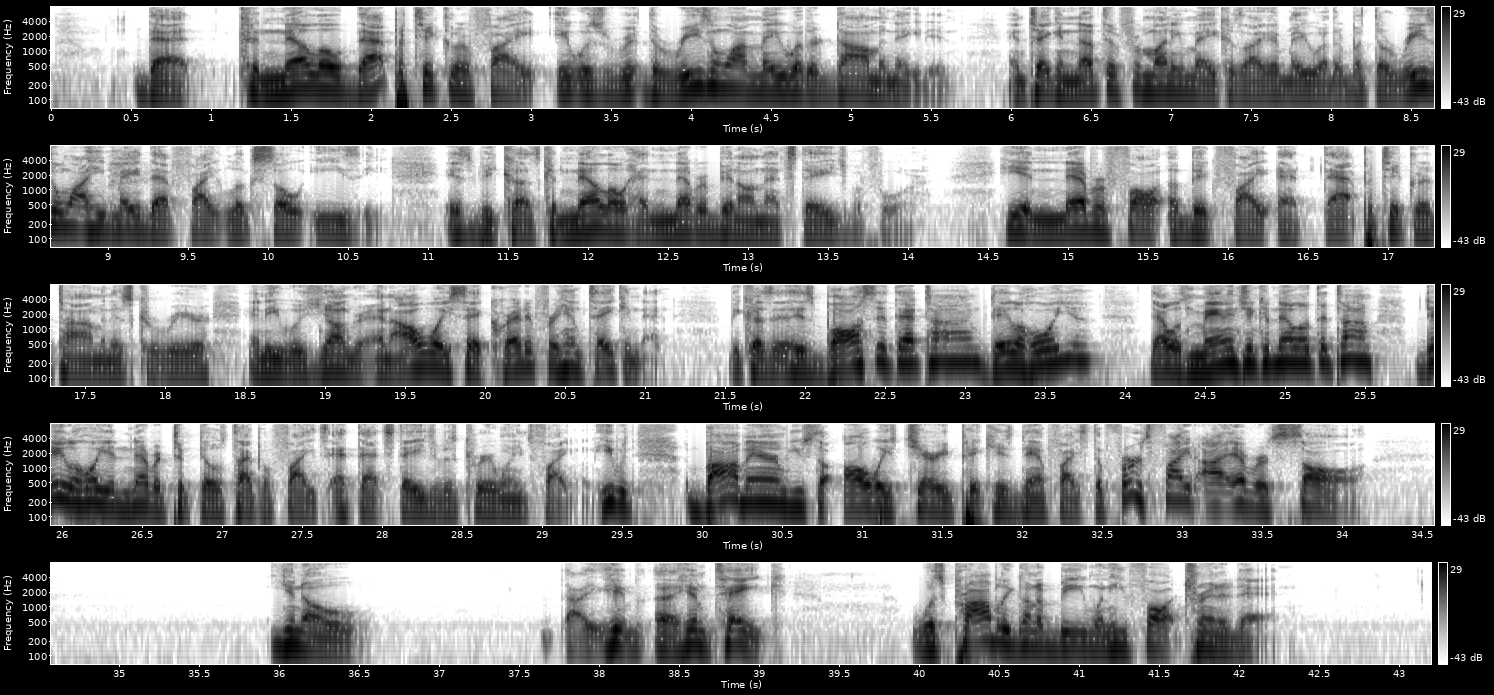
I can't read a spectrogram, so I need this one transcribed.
that Canelo, that particular fight, it was re- the reason why Mayweather dominated and taking nothing from Money May because I get Mayweather. But the reason why he made that fight look so easy is because Canelo had never been on that stage before. He had never fought a big fight at that particular time in his career, and he was younger. And I always said credit for him taking that because his boss at that time, De La Hoya, that was managing Canelo at the time, De La Hoya never took those type of fights at that stage of his career when he's fighting. He was Bob Arum used to always cherry pick his damn fights. The first fight I ever saw, you know, uh, him uh, him take was probably going to be when he fought Trinidad.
